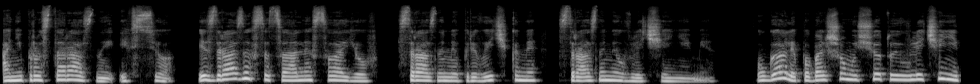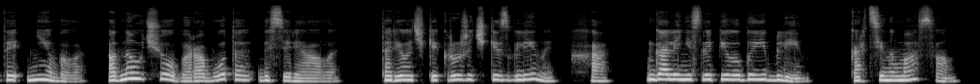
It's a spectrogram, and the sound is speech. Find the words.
Они просто разные, и все. Из разных социальных слоев, с разными привычками, с разными увлечениями. У Гали, по большому счету, и увлечений-то не было. Одна учеба, работа да сериалы. Тарелочки-кружечки с глины? Ха! Галя не слепила бы и блин. Картина маслом?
